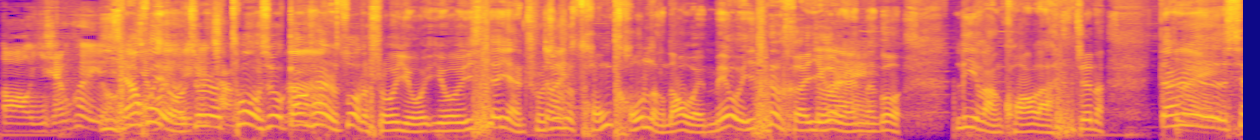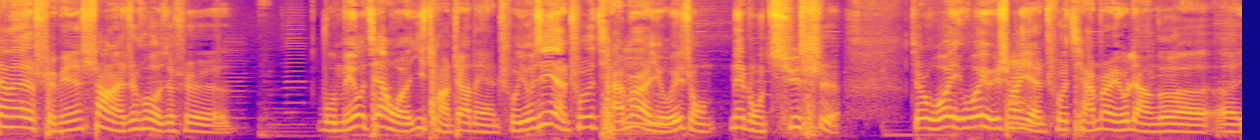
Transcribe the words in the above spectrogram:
哦，以前会有，以前会有，就是脱口秀刚开始。做的时候，有有一些演出就是从头冷到尾，没有任何一个人能够力挽狂澜，真的。但是现在水平上来之后，就是我没有见过一场这样的演出。有些演出前面嗯有一种那种趋势，就是我我有一场演出前面有两个呃，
